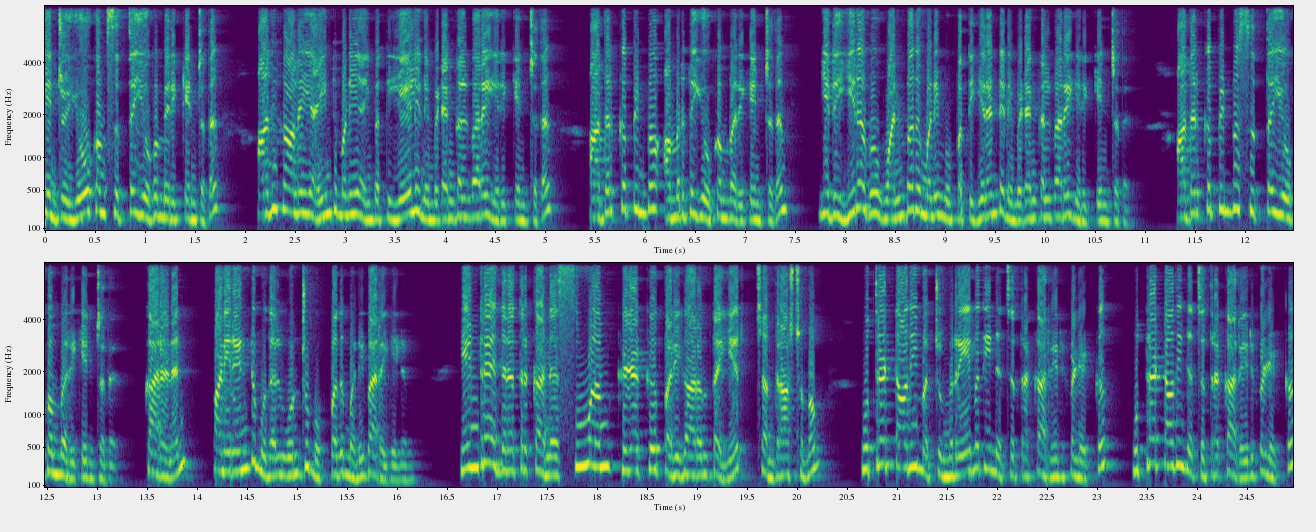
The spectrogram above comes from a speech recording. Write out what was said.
இன்று யோகம் சித்த யோகம் இருக்கின்றது. அதிகாலை ஐந்து மணி ஐம்பத்தி ஏழு நிமிடங்கள் வரை இருக்கின்றது. அதற்கு பின்பு அமிர்த யோகம் வருகின்றது. இது இரவு ஒன்பது மணி முப்பத்தி இரண்டு நிமிடங்கள் வரை இருக்கின்றது. அதற்கு பின்பு சித்த யோகம் வருகின்றது. கரணன் பனிரெண்டு முதல் ஒன்று முப்பது மணி வரையிலும். இன்றைய தினத்திற்கான சூளம் கிழக்கு பரிகாரம் தயிர் சந்திராஷ்டமம் உத்திரட்டாதி மற்றும் ரேவதி நட்சத்திரக்காரர்களுக்கு உத்திரட்டாதி நட்சத்திரக்காரர்களுக்கு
